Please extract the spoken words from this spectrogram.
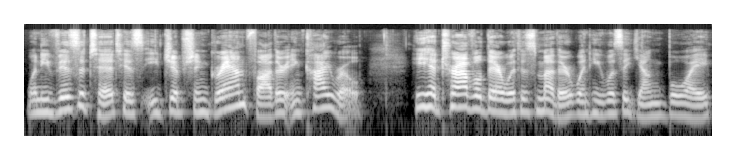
when he visited his Egyptian grandfather in Cairo. He had traveled there with his mother when he was a young boy.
